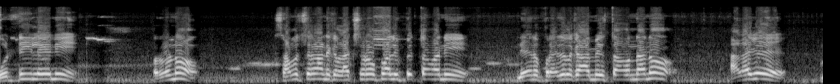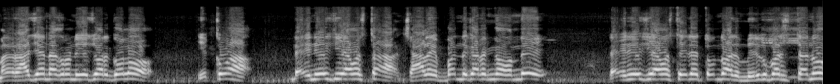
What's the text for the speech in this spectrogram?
వడ్డీ లేని రుణం సంవత్సరానికి లక్ష రూపాయలు ఇప్పిస్తామని నేను ప్రజలకు హామీ ఇస్తా ఉన్నాను. అలాగే మన రాజానగరం నియోజకవర్గంలో ఎక్కువ డ్రైనేజీ వ్యవస్థ చాలా ఇబ్బందికరంగా ఉంది. డ్రైనేజీ వ్యవస్థ ఏదైతే ఉందో అది మెరుగుపరుస్తాను.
